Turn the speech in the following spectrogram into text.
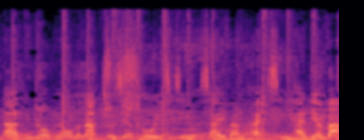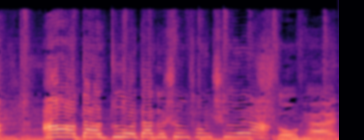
那听众朋友们呢，就先和我一起进入下一板块新看点吧。啊，大哥，搭个顺风车呀！走开。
